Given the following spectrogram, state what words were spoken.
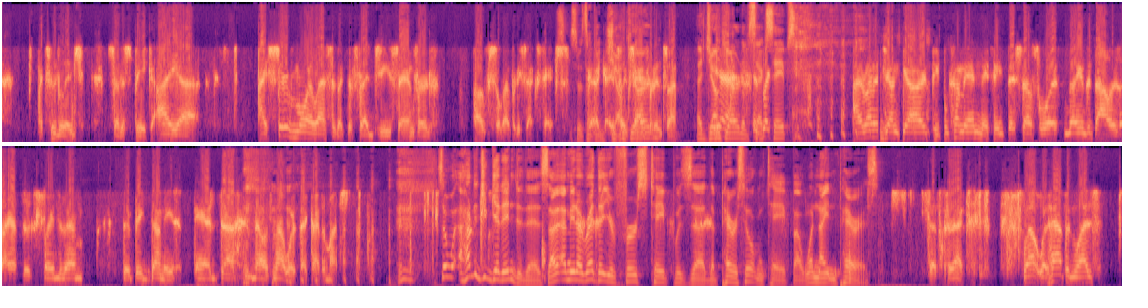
my tutelage, so to speak. I uh, I serve more or less as like the Fred G. Sanford of celebrity sex tapes. So it's like a junkyard? Sanford and Son. A junkyard Yeah, of sex like- tapes. I run a junkyard. People come in. They think their stuff's worth millions of dollars. I have to explain to them they're big dummies. And uh, no, it's not worth that kind of much. So, how did you get into this? I, I mean, I read that your first tape was uh, the Paris Hilton tape, uh, "One Night in Paris." That's correct. Well, what happened was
